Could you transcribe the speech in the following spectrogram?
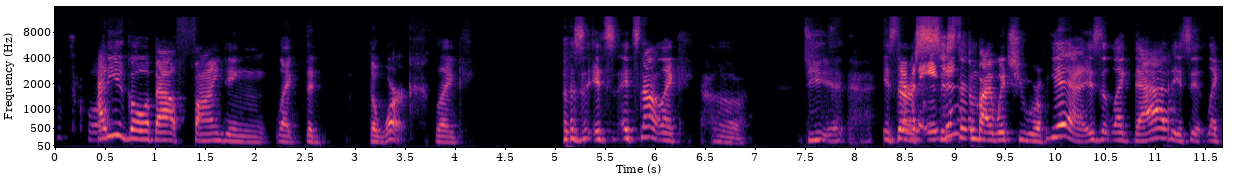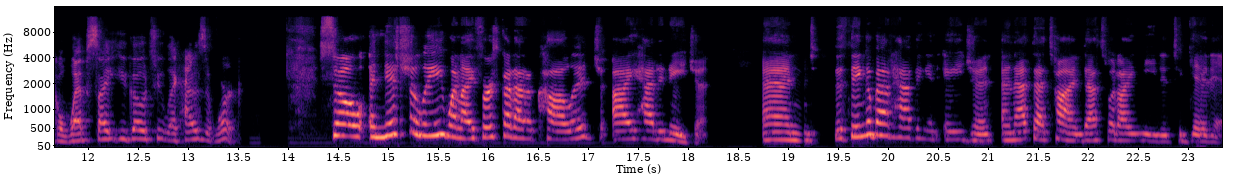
That's cool. How do you go about finding like the the work? Like, because it's it's not like. Uh, do you is there you a system by which you yeah is it like that is it like a website you go to like how does it work so initially, when I first got out of college, I had an agent. And the thing about having an agent, and at that time, that's what I needed to get in.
